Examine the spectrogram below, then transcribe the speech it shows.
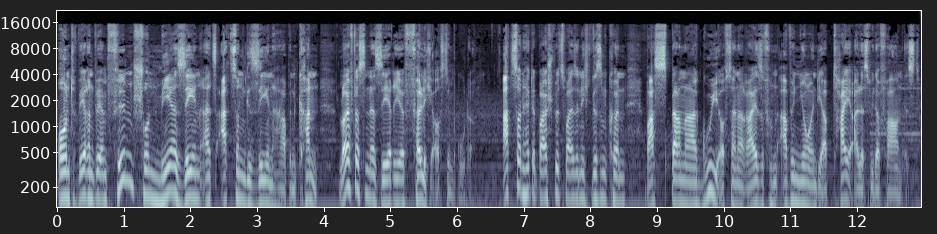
Und während wir im Film schon mehr sehen, als Adson gesehen haben kann, läuft das in der Serie völlig aus dem Ruder. Adson hätte beispielsweise nicht wissen können, was Bernard Gui auf seiner Reise von Avignon in die Abtei alles widerfahren ist.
